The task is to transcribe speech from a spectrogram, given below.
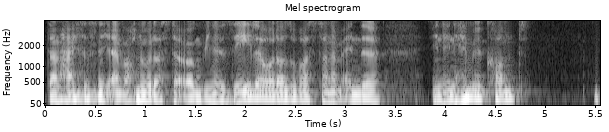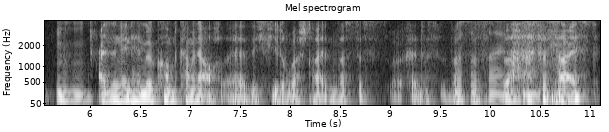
dann heißt mhm. es nicht einfach nur, dass da irgendwie eine Seele oder sowas dann am Ende in den Himmel kommt, Mhm. Also in den Himmel kommt, kann man ja auch äh, sich viel drüber streiten, was das, äh, das, was, was, das, heißt, was das heißt.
